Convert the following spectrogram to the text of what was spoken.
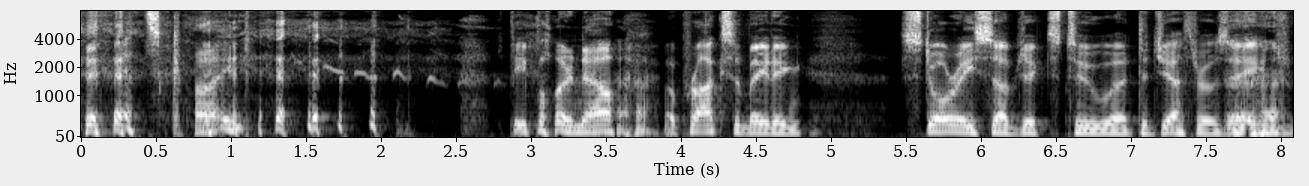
that's kind. People are now approximating story subjects to uh, to Jethro's age.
